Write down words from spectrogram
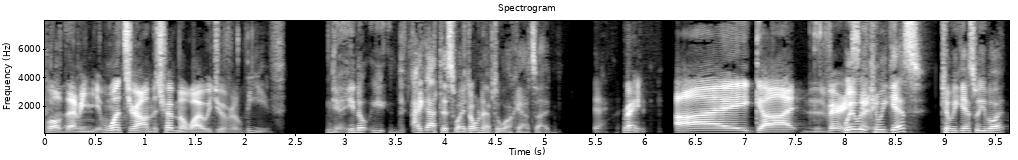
Well, I mean, once you're on the treadmill, why would you ever leave? yeah, you know, you, I got this. Way I don't have to walk outside. Exactly. Right. I got the very. Wait, wait. Can we guess? Can we guess what you bought?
